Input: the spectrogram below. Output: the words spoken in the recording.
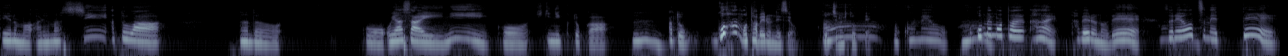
ていうのもありますし、あとは、なんだろう、こう、お野菜に、こう、ひき肉とか、うん。あと、ご飯も食べるんですよ。こっちの人って。お米を。お米もた、はい、食べるので、うん、それを詰めて、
